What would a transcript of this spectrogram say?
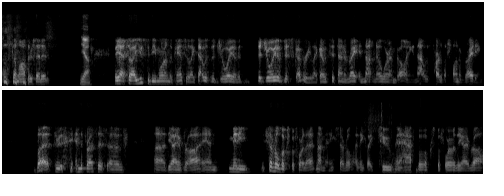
uh, some author said it. Yeah but yeah, so I used to be more on the pantser. Like that was the joy of it, the joy of discovery. Like I would sit down and write and not know where I'm going, and that was part of the fun of writing. But through in the process of uh, the Eye of Ra and many several books before that, not many, several, I think like two and a half books before the Eye of Ra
